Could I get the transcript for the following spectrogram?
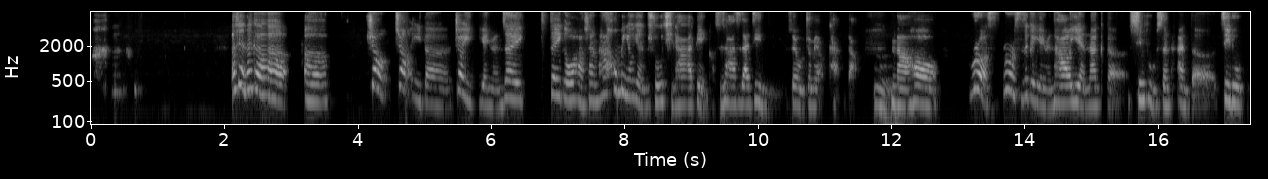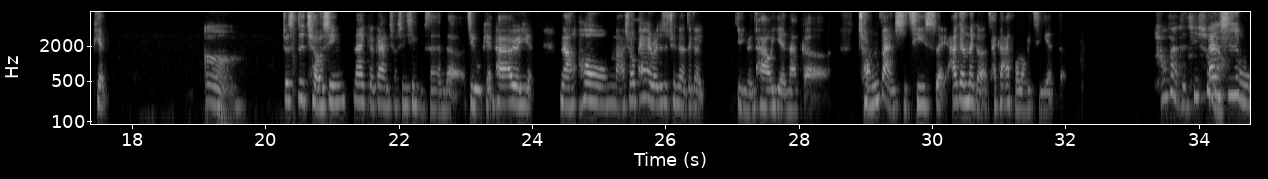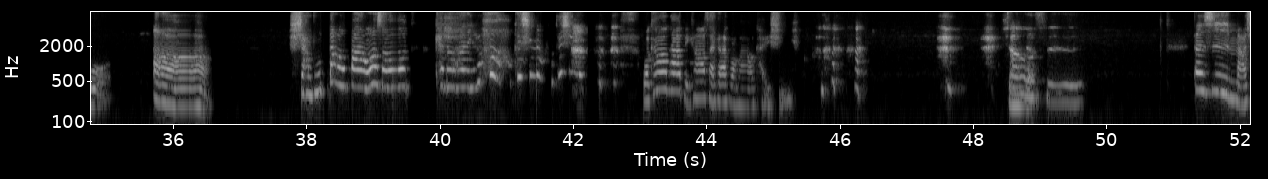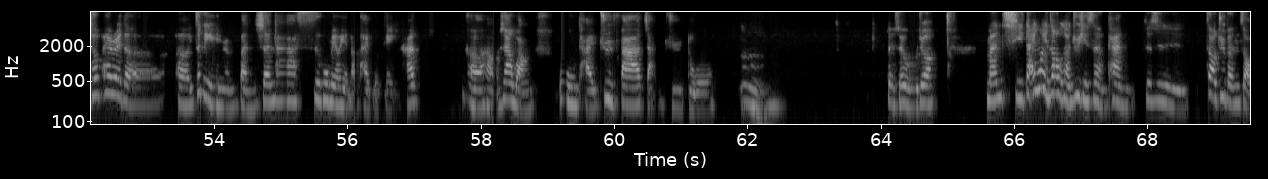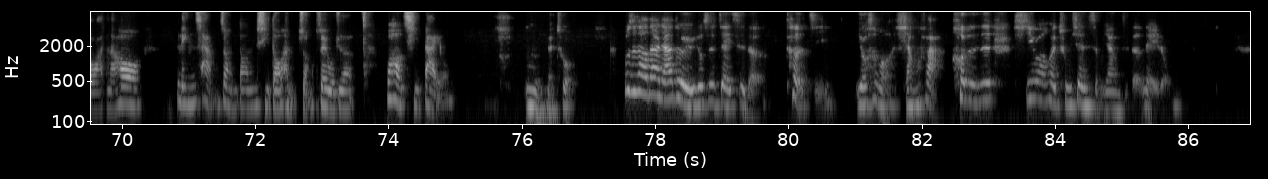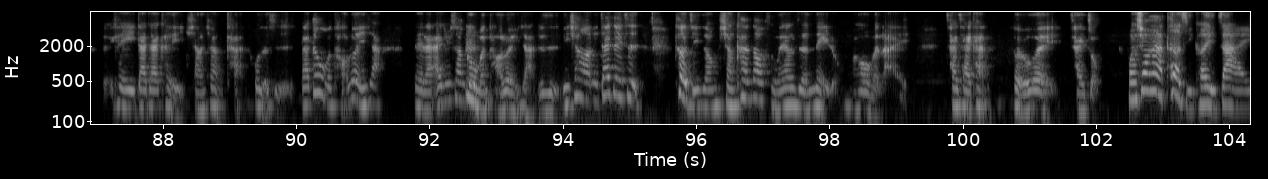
而且那个呃，就就以的就以演员这一这一个，我好像他后面有演出其他电影，可是他是在镜里，所以我就没有看到。嗯然后 Rose Rose 这个演员，他要演那个辛普森案的纪录片，嗯，就是球星那个干球星辛普森的纪录片，他要演。然后马修佩瑞就是圈的这个演员，他要演那个重返十七岁，他跟那个柴克艾弗隆一起演的。重返十七岁啊，但是我，啊、想不到吧？我那时候看到他，你说哈，好开心啊，好开心啊！我看到他比看到柴克艾弗还要开心。真 笑的死。但是马修佩瑞的呃这个演员本身，他似乎没有演到太多电影，他呃好像往舞台剧发展居多。嗯，对，所以我就蛮期待，因为你知道舞台剧其实很看就是照剧本走啊，然后临场这种东西都很重，所以我觉得我好期待哦。嗯，没错。不知道大家对于就是这一次的特辑有什么想法，或者是希望会出现什么样子的内容？可以大家可以想想看，或者是来跟我们讨论一下。对，来 IG 上跟我们讨论一下，就是你像你在这一次特辑中想看到什么样子的内容，然后我们来猜猜看会不会猜中。我希望他的特辑可以再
